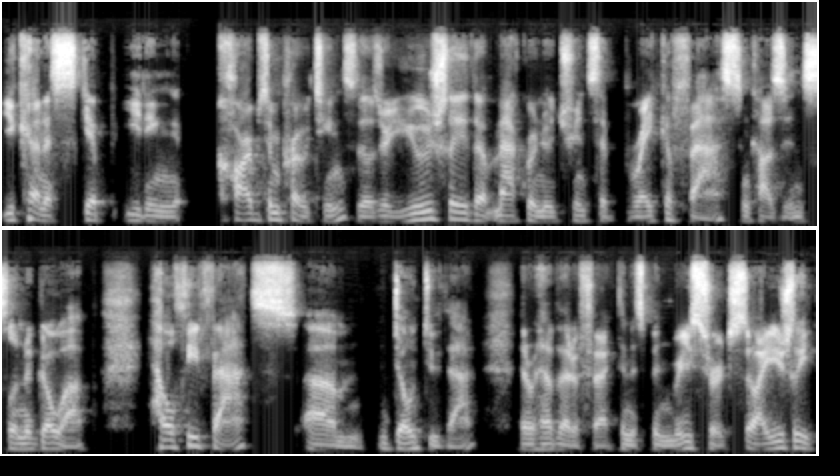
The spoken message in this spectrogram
you kind of skip eating carbs and proteins. Those are usually the macronutrients that break a fast and cause insulin to go up. Healthy fats um, don't do that. They don't have that effect. And it's been researched. So I usually,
